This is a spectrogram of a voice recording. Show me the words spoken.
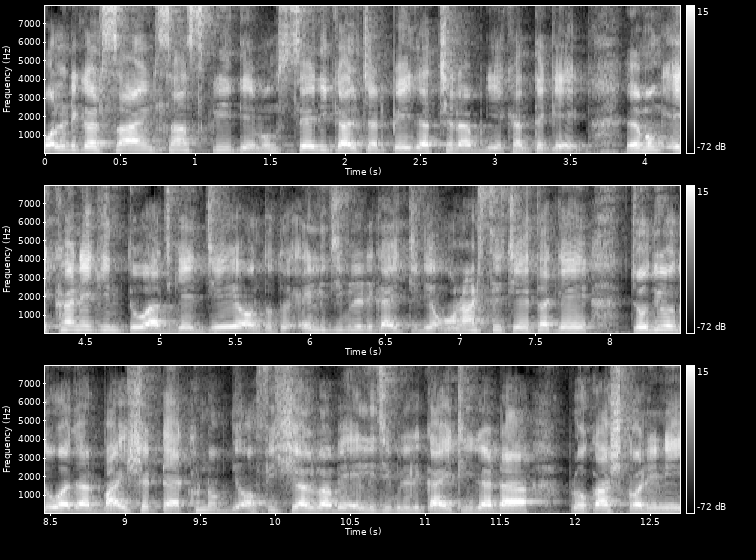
political science Sanskrit এবং সেরিকালচার পেয়ে যাচ্ছেন আপনি এখান থেকে। এবং এখানে কিন্তু আজকে যে অন্তত এলিজিবিলিটি ক্রাইটেরিয়া অনার্সই চেয়ে থাকে, যদিও দু হাজার বাইশেরটা এখন অবধি অফিসিয়ালভাবে এলিজিবিলিটি ক্রাইটেরিয়াটা প্রকাশ করেনি।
